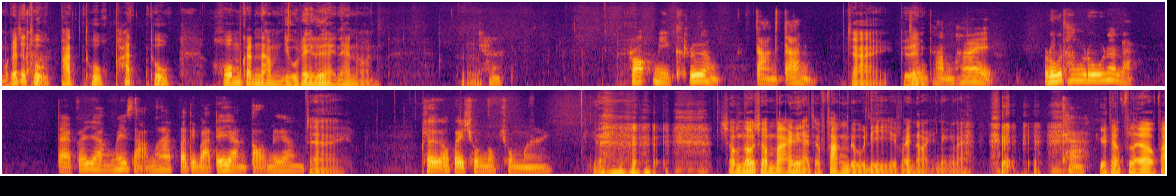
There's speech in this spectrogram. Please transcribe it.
มันก็จะถูกปัดถูกพัดถูกโหมกระหน่ำอยู่เรื่อยๆแน่นอนค่ะเพราะมีเครื่องกลางกั้นใช่คือจึงทำให้รู้ทั้งรู้นั่นแหละ แต่ก็ยังไม่สามารถปฏิบัติได้อย่างต่อเนื่องใช่เผลอเอาไปชมนกชมไม้ ชมนกชมไม้นี่อาจจะฟังดูดีไปหน่อยหนึ่งนะค่ะคือถ้าเผลอออกไป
